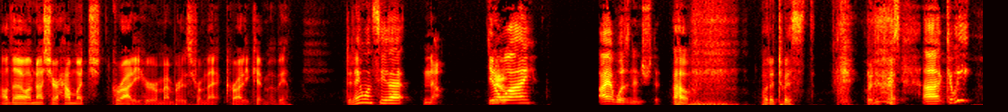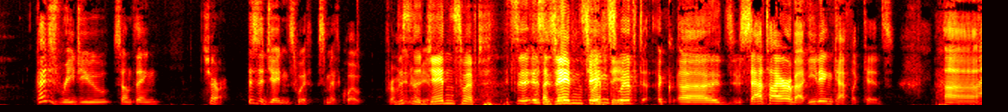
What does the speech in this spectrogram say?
Although I'm not sure how much karate he remembers from that Karate Kid movie. Did anyone see that? No. You No. know why? I wasn't interested. Oh, what a twist! But it was, uh, can we? Can I just read you something? Sure. This is a Jaden Swift Smith quote from This is a. Jaden Swift. It's a, a Jaden Jaden Swift uh, uh, satire about eating Catholic kids. Uh,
